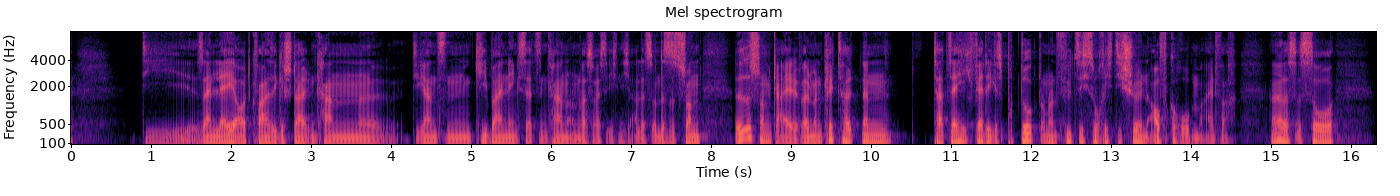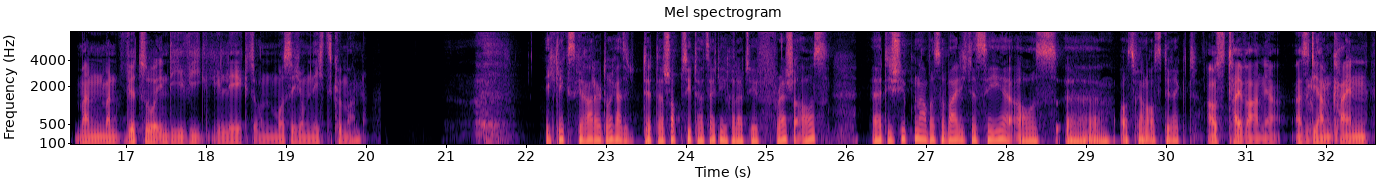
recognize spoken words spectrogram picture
die sein Layout quasi gestalten kann, die ganzen Keybindings setzen kann und was weiß ich nicht alles. Und das ist schon, das ist schon geil, weil man kriegt halt ein tatsächlich fertiges Produkt und man fühlt sich so richtig schön aufgehoben einfach. Ja, das ist so, man, man wird so in die Wiege gelegt und muss sich um nichts kümmern. Ich klick's gerade durch, also der, Shop sieht tatsächlich relativ fresh aus. Äh, die schippen aber, soweit ich das sehe, aus, äh, aus Fernost direkt. Aus Taiwan, ja. Also die haben kein,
